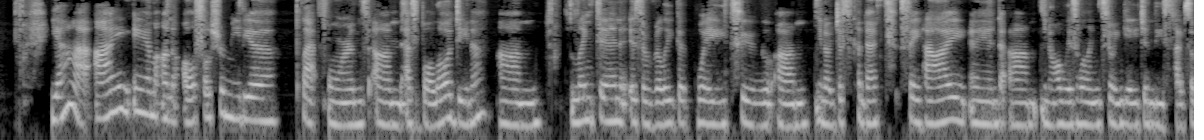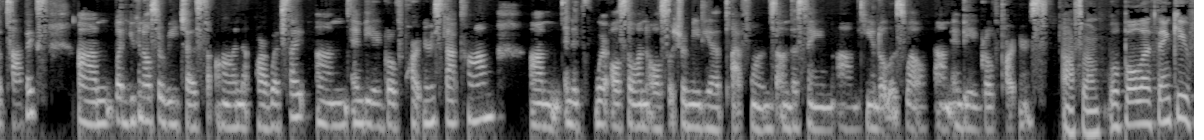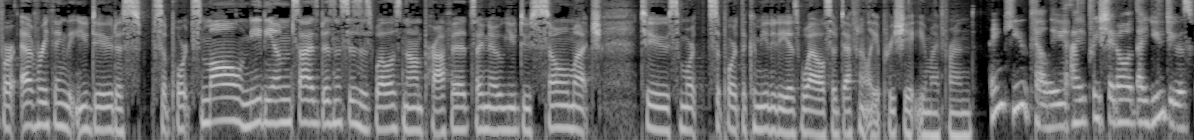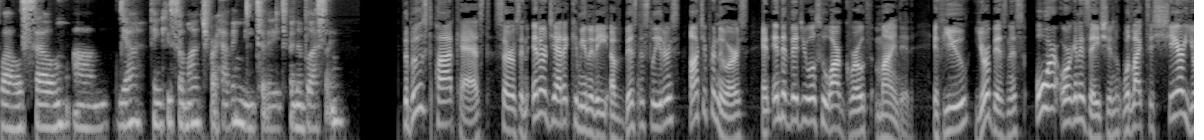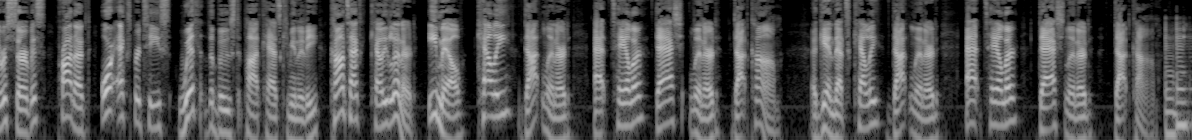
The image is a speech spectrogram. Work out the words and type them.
Yeah, I am on all social media platforms um, as Bola Odina. Um, LinkedIn is a really good way to, um, you know, just connect, say hi, and, um, you know, always willing to engage in these types of topics. Um, but you can also reach us on our website, um, mbagrowthpartners.com. Um, and it's we're also on all social media platforms on the same um, handle as well, um, MBA Growth Partners. Awesome. Well, Bola, thank you for everything that you do to s- support small, medium sized businesses as well as nonprofits. I know you do so much to support, support the community as well. So definitely appreciate you, my friend. Thank you, Kelly. I appreciate all that you do as well. So, um, yeah, thank you so much for having me today. It's been a blessing. The Boost podcast serves an energetic community of business leaders, entrepreneurs, and individuals who are growth minded. If you, your business, or organization would like to share your service, product, or expertise with the Boost podcast community, contact Kelly Leonard. Email kelly.leonard at taylor-leonard.com. Again, that's kelly.leonard at taylor-leonard.com.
